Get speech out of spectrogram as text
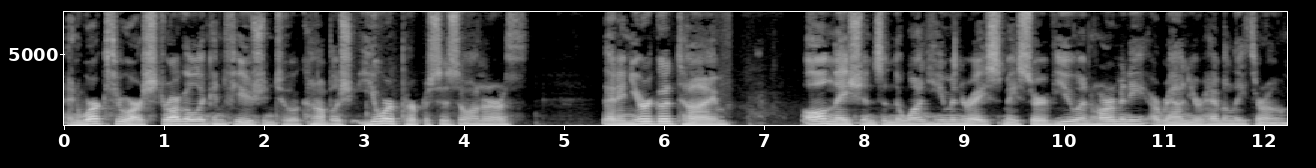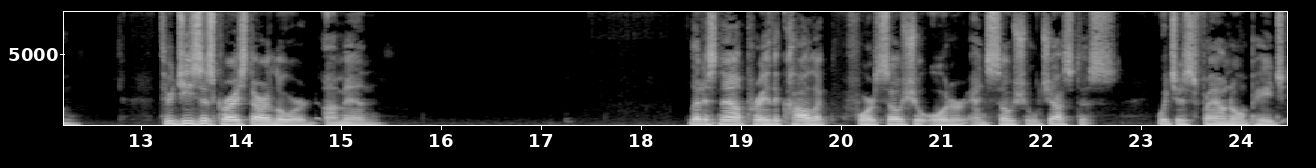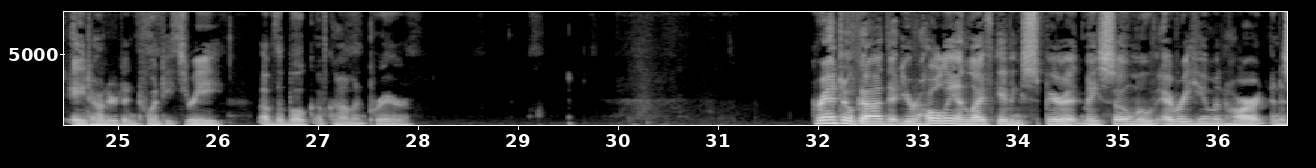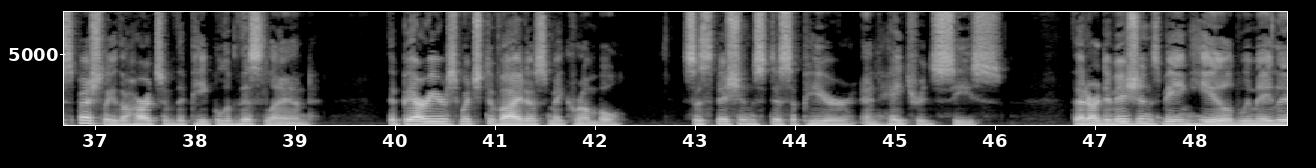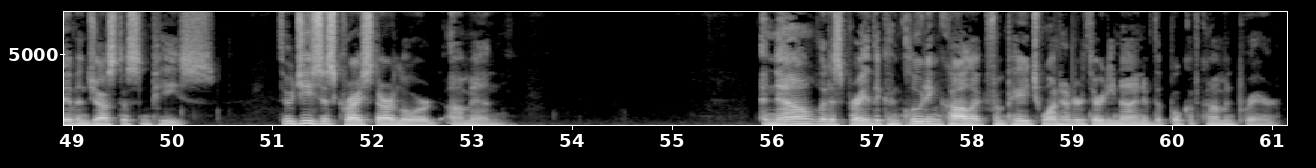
And work through our struggle and confusion to accomplish your purposes on earth, that in your good time all nations and the one human race may serve you in harmony around your heavenly throne. Through Jesus Christ our Lord. Amen. Let us now pray the collect for social order and social justice, which is found on page 823 of the Book of Common Prayer. Grant, O God, that your holy and life giving Spirit may so move every human heart, and especially the hearts of the people of this land, that barriers which divide us may crumble, suspicions disappear, and hatred cease, that our divisions being healed, we may live in justice and peace. Through Jesus Christ our Lord. Amen. And now let us pray the concluding collect from page 139 of the Book of Common Prayer.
